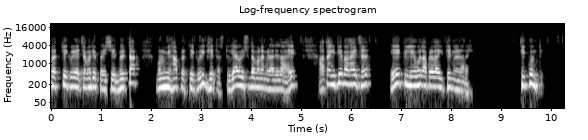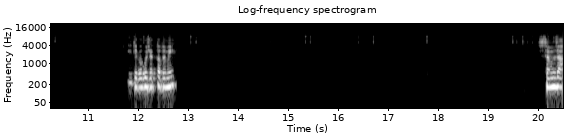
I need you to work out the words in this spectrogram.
प्रत्येक वेळी याच्यामध्ये पैसे मिळतात. म्हणून मी हा प्रत्येक वेळी घेत असतो. यावेळी सुद्धा मला मिळालेला आहे. आता इथे बघायचं एक लेवल आपल्याला इथे मिळणार आहे. ती. कोणती इथे बघू शकता तुम्ही. समजा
